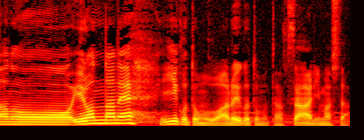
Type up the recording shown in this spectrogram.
あのーいろんなね、いいことも悪いこともたくさんありました。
